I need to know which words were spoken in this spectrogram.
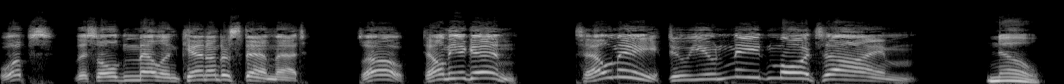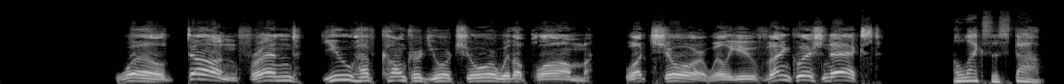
Whoops. This old melon can't understand that. So, tell me again. Tell me, do you need more time? No. Well done, friend. You have conquered your chore with aplomb. What chore will you vanquish next? Alexa, stop.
